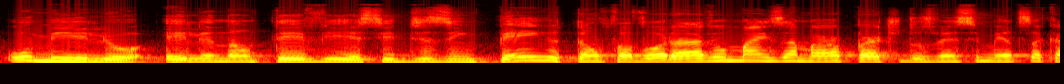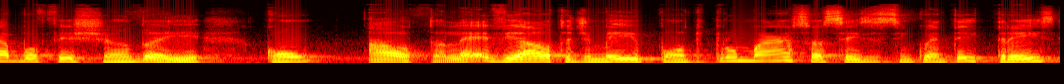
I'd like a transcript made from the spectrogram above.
O milho, ele não teve esse desempenho tão favorável, mas a maior parte dos vencimentos acabou fechando aí com alta, leve alta de meio ponto para o março, a 6,53,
